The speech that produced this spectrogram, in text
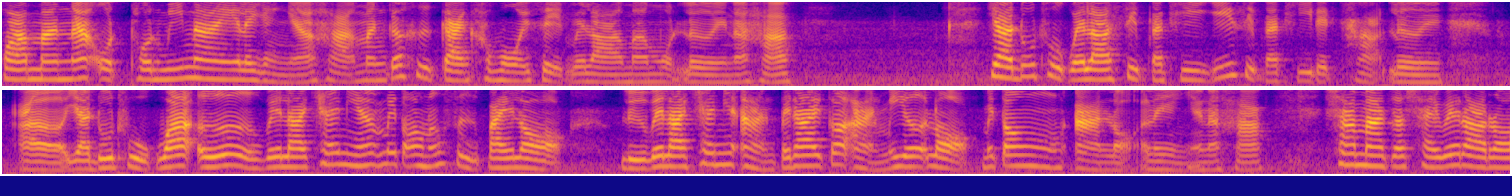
ความมานะอดทนวินัยอะไรอย่างเงี้ยค่ะ มันก็คือการขโมยเศษเวลามาหมดเลยนะคะ อย่าดูถูกเวลา 10 นาที 20 นาทีเด็ดขาดเลยเอ่ออย่าดูถูกว่า เออ เวลาแค่นี้ไม่ต้องเอาหนังสือไปหรอก หรือเวลาแค่นี้อ่านไปได้ก็อ่านไม่เยอะหรอกไม่ต้องอ่านหรอกอะไรอย่างเงี้ยนะคะ ชามาจะใช้เวลารอ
